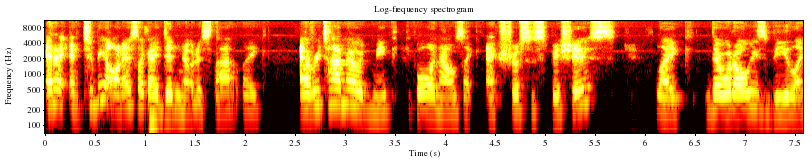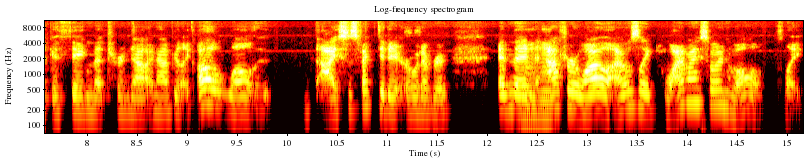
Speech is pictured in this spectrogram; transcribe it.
and, I, and to be honest, like I did notice that like every time I would meet people and I was like extra suspicious, like there would always be like a thing that turned out, and I'd be like, oh well, I suspected it or whatever. And then Mhm. after a while, I was like, why am I so involved? Like,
